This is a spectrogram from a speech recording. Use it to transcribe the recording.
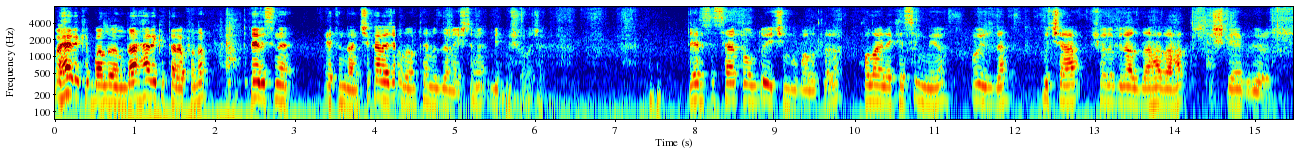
bu her iki balığın da her iki tarafının derisini etinden çıkaracak. Balığın temizleme işlemi bitmiş olacak. Derisi sert olduğu için bu balıkların kolayla kesilmiyor. O yüzden bıçağı şöyle biraz daha rahat işleyebiliyoruz.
